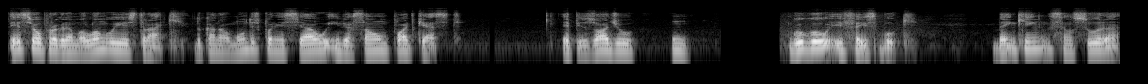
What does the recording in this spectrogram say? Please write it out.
Esse é o programa Longo e Strack, do canal Mundo Exponencial em versão podcast. Episódio 1 Google e Facebook Banking, censura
